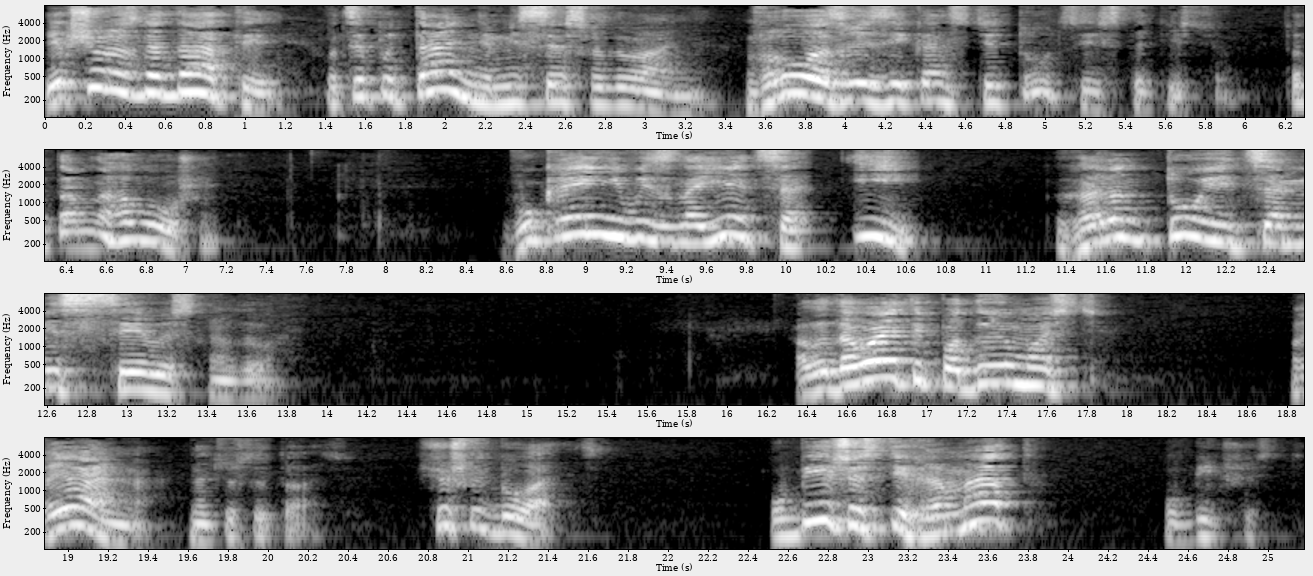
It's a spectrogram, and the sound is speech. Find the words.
Якщо розглядати оце питання місцевого середування в розрізі Конституції статті 7, то там наголошено, в Україні визнається і гарантується місцеве самоврядування. Але давайте подивимось реально на цю ситуацію. Що ж відбувається? У більшості громад, у більшості,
